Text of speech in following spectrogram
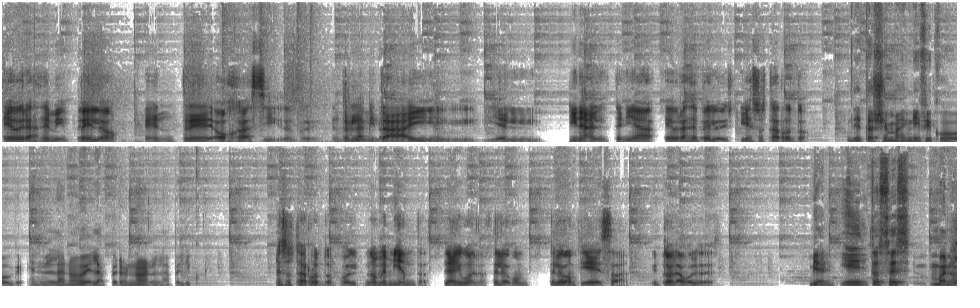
hebras de mi pelo entre hojas y entre la mitad y, y el final. Tenía hebras de pelo y, y eso está roto. Detalle magnífico en la novela, pero no en la película. Eso está roto, Paul, no me mientas. Y ahí, bueno, se lo, se lo confiesa y toda la boludez. Bien, y entonces, bueno,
